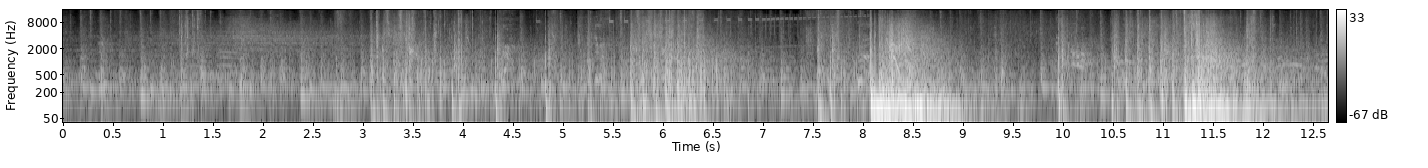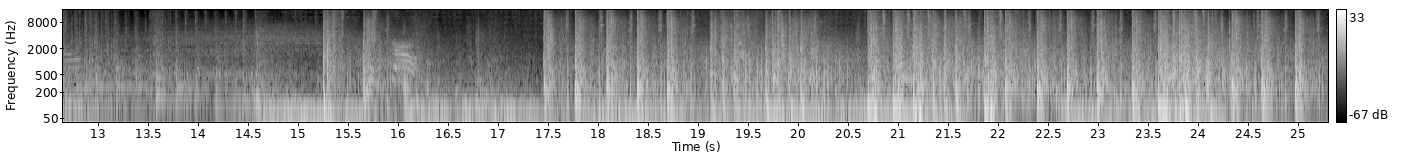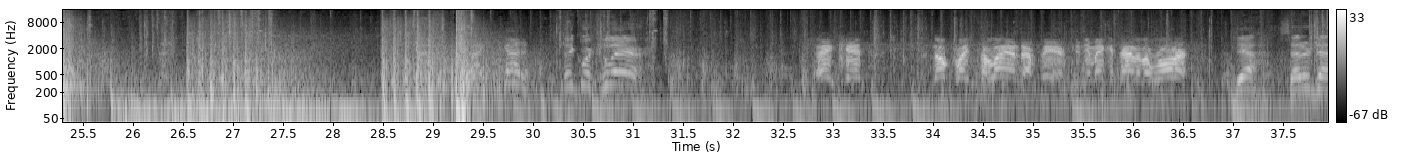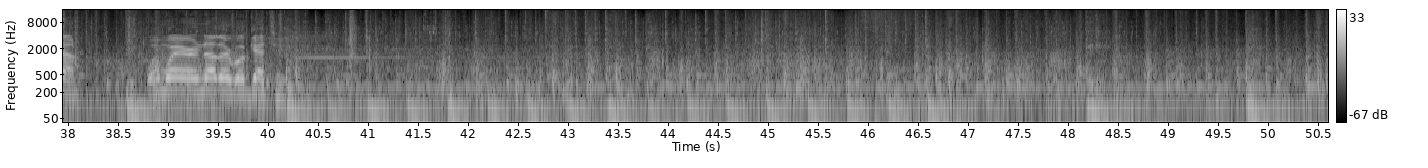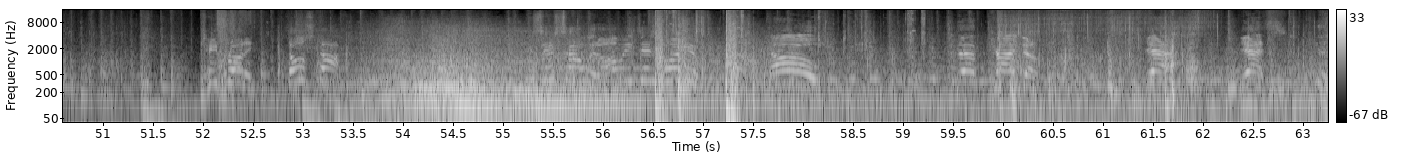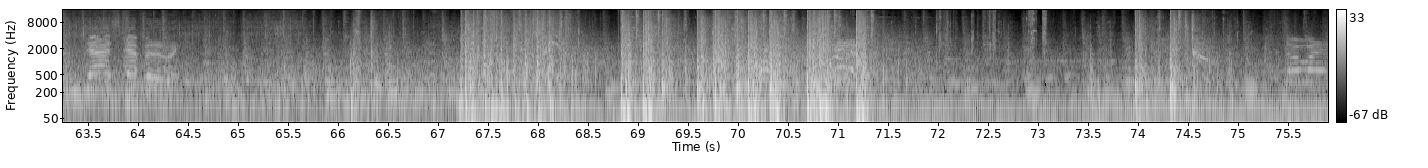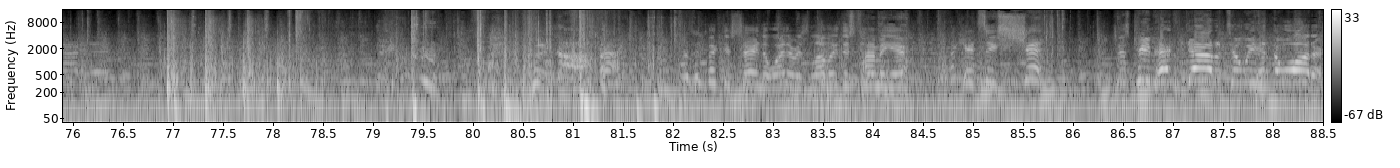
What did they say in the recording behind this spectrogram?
we're clear. Hey, kid. There's no place to land up here. Can you make it down to the water? Yeah, set her down. One way or another, we'll get to you. Wasn't Victor saying the weather is lovely this time of year? I can't see shit. Just keep heading down until we hit the water.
